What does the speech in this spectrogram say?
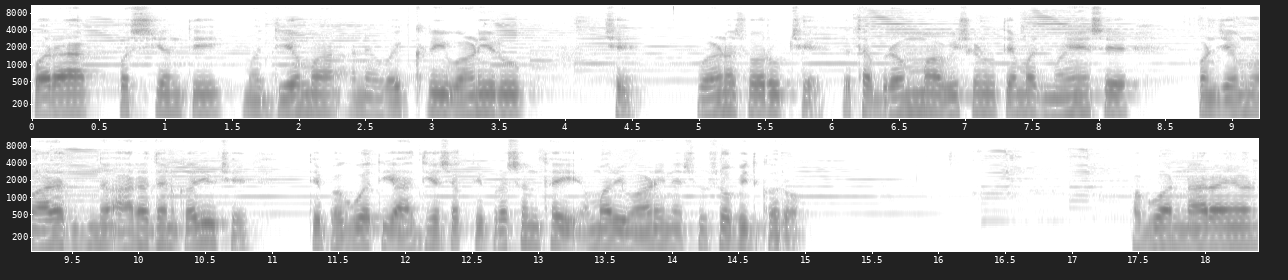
પરા પશ્યંતી મધ્યમાં અને વૈખરી વાણીરૂપ છે. વર્ણ સ્વરૂપ છે તથા બ્રહ્મા, વિષ્ણુ તેમજ મહેશે પણ જેમનું આરાધન આરાધન કર્યું છે, તે ભગવતી આદ્યશક્તિ પ્રસન્ન થઈ અમારી વાણીને સુશોભિત કરો. ભગવાન નારાયણ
